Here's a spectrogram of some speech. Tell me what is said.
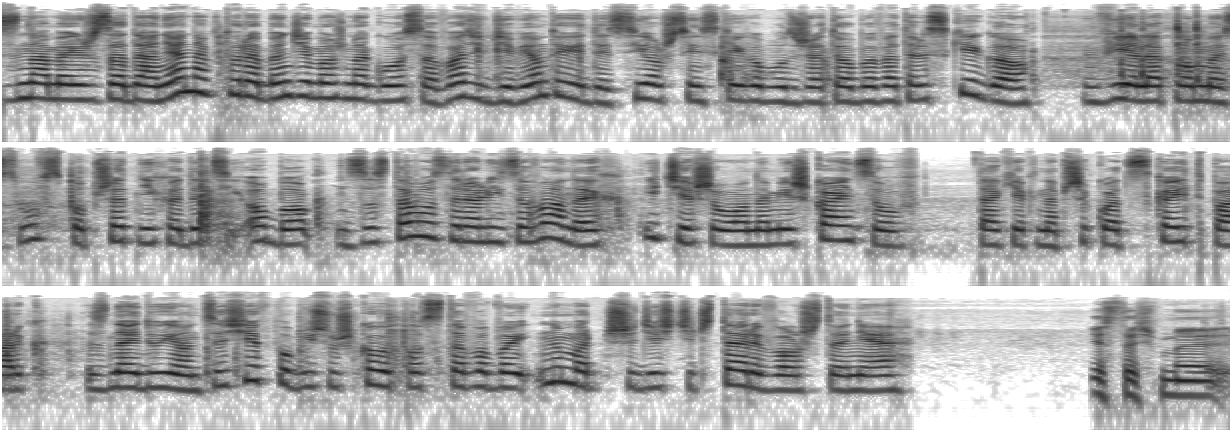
Znamy już zadania, na które będzie można głosować w dziewiątej edycji Olsztyńskiego Budżetu Obywatelskiego. Wiele pomysłów z poprzednich edycji OBO zostało zrealizowanych i cieszą one mieszkańców. Tak jak na przykład skatepark, znajdujący się w pobliżu szkoły podstawowej nr 34 w Olsztynie. Jesteśmy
